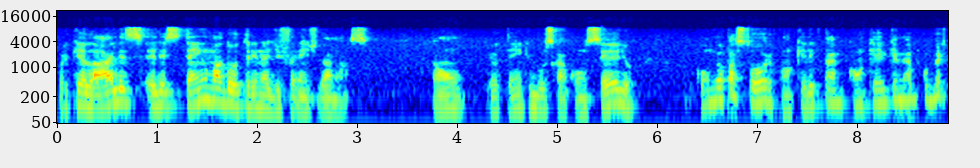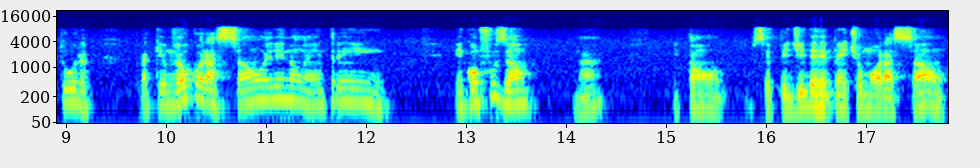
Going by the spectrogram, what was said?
porque lá eles eles têm uma doutrina diferente da nossa. Então, eu tenho que buscar conselho com o meu pastor, com aquele que tá, com aquele que é minha cobertura, para que o meu coração ele não entre em, em confusão, né? Então, você pedir de repente uma oração,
